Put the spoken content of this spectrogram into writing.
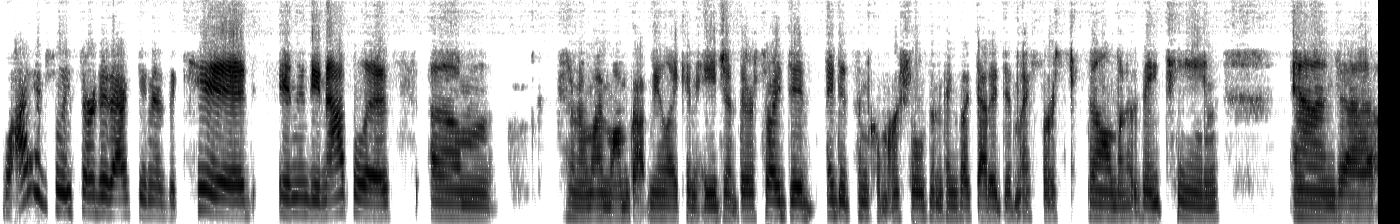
Well, I actually started acting as a kid in Indianapolis. Um, I don't know. My mom got me like an agent there, so I did. I did some commercials and things like that. I did my first film when I was 18, and uh,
